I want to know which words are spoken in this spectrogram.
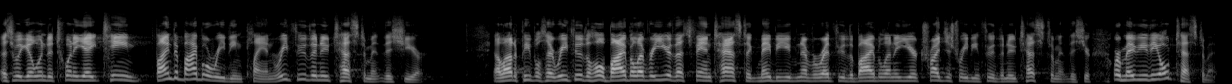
As we go into 2018, find a Bible reading plan. Read through the New Testament this year. A lot of people say, read through the whole Bible every year. That's fantastic. Maybe you've never read through the Bible in a year. Try just reading through the New Testament this year, or maybe the Old Testament.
